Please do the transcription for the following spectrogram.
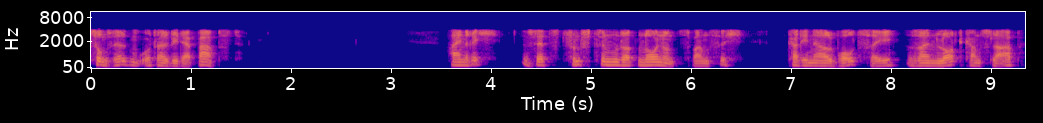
zum selben Urteil wie der Papst. Heinrich setzt 1529 Kardinal Wolsey, seinen Lordkanzler, ab,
